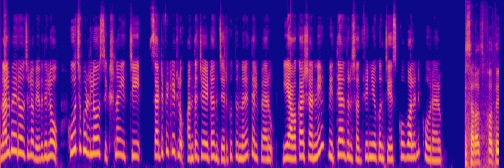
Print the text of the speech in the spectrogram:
నలభై రోజుల వ్యవధిలో కూచిపూడిలో శిక్షణ ఇచ్చి సర్టిఫికెట్లు అందజేయడం జరుగుతుందని తెలిపారు. ఈ అవకాశాన్ని విద్యార్థులు సద్వినియోగం చేసుకోవాలని కోరారు. సరస్వతి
